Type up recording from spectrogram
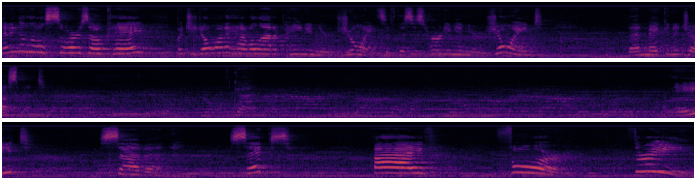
Getting a little sore is okay, but you don't want to have a lot of pain in your joints. If this is hurting in your joint, then make an adjustment. Good. Eight, seven, six, five, four, three,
